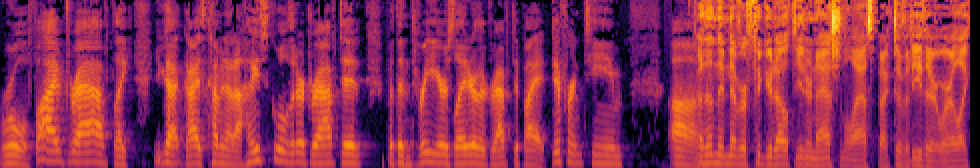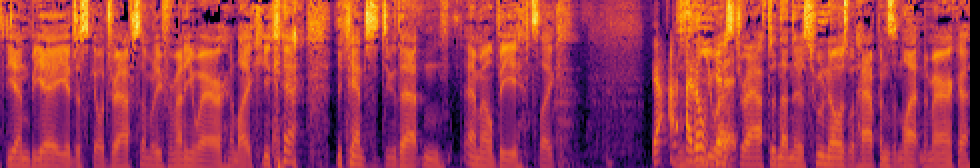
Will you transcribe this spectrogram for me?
Rule 5 draft. Like you got guys coming out of high school that are drafted, but then 3 years later they're drafted by a different team. Um, and then they've never figured out the international aspect of it either, where like the NBA, you just go draft somebody from anywhere, and like you can't you can't just do that in MLB. It's like yeah, I, I don't the U.S. draft, and then there's who knows what happens in Latin America.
